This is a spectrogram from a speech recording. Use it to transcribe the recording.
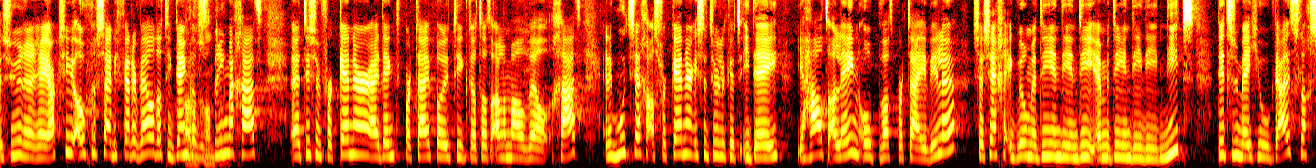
zure reactie. Overigens zei hij verder wel dat hij denkt dat het prima gaat. Eh, het is een verkenner. Hij denkt partijpolitiek dat dat allemaal wel gaat. En ik moet zeggen, als verkenner is natuurlijk het idee... je haalt alleen op wat partijen willen. Zij zeggen, ik wil met die en die en die en met die en die, die niet. Dit is een beetje hoe ik de uitslag zie.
